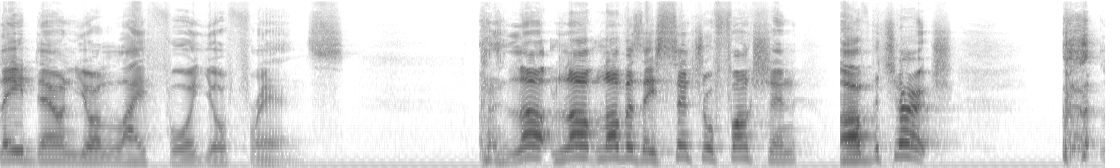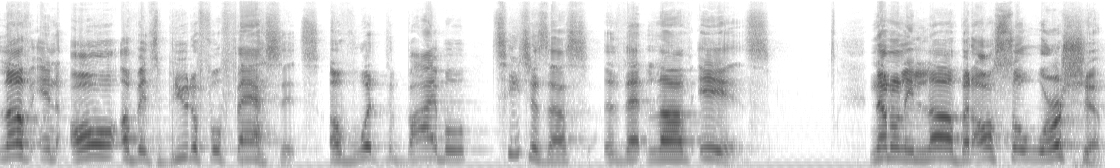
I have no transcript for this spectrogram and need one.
lay down your life for your friends. love, love, love is a central function of the church. love in all of its beautiful facets of what the Bible teaches us that love is. Not only love, but also worship.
